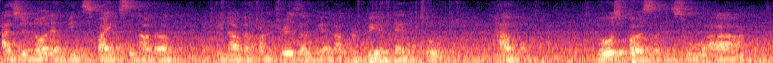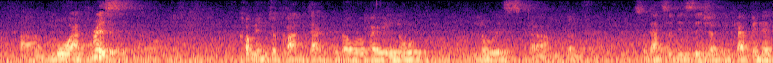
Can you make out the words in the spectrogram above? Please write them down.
as you know, there have been spikes in other, in other countries and we are not prepared then to have those persons who are uh, more at risk come into contact with our very low, low risk um, country. So that's a decision the cabinet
